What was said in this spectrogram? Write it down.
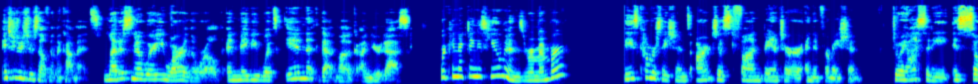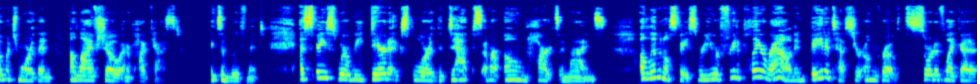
introduce yourself in the comments. Let us know where you are in the world and maybe what's in that mug on your desk. We're connecting as humans, remember? These conversations aren't just fun banter and information. Joyosity is so much more than a live show and a podcast. It's a movement, a space where we dare to explore the depths of our own hearts and minds, a liminal space where you are free to play around and beta test your own growth, sort of like a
